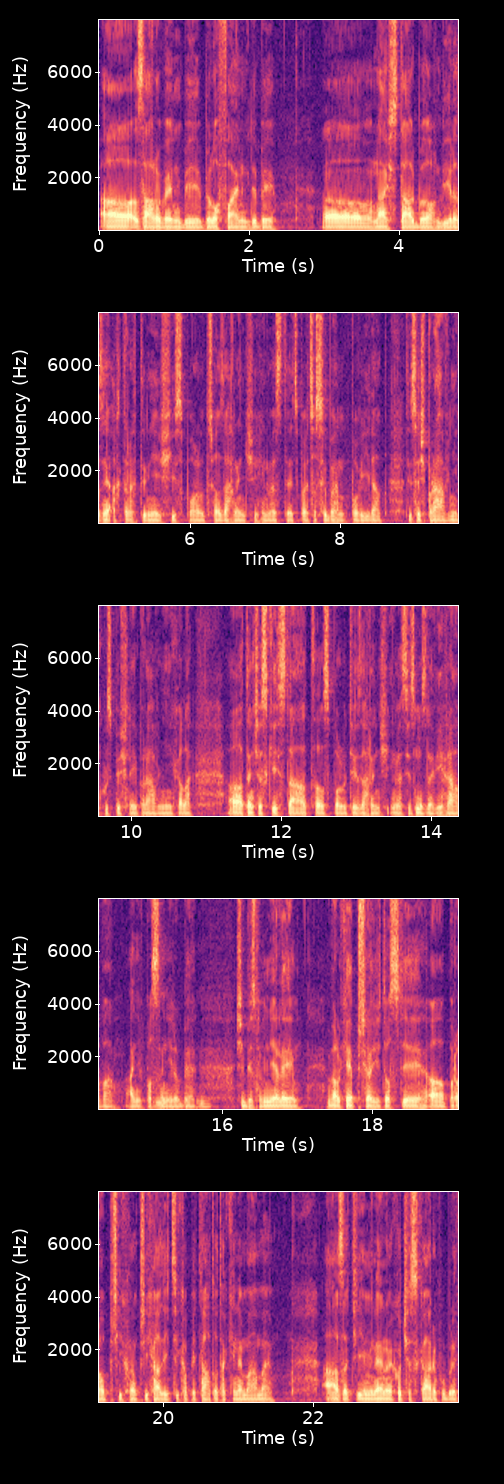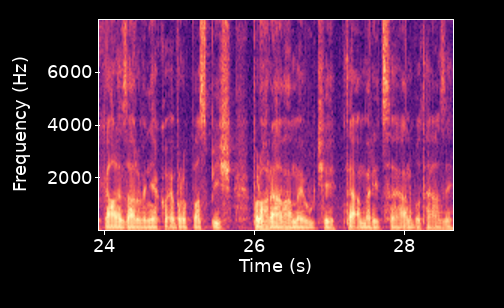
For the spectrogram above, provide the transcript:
A zároveň by bylo fajn, kdyby uh, náš stát byl výrazně atraktivnější z pohledu třeba zahraničních investic, protože co si budeme povídat. Ty jsi právník, úspěšný právník, ale ten český stát z těch zahraničních investic moc nevyhrává ani v poslední době. Že bychom měli velké příležitosti pro přicházející kapitál, to taky nemáme. A zatím nejen jako Česká republika, ale zároveň jako Evropa spíš prohráváme vůči té Americe anebo té Azii.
